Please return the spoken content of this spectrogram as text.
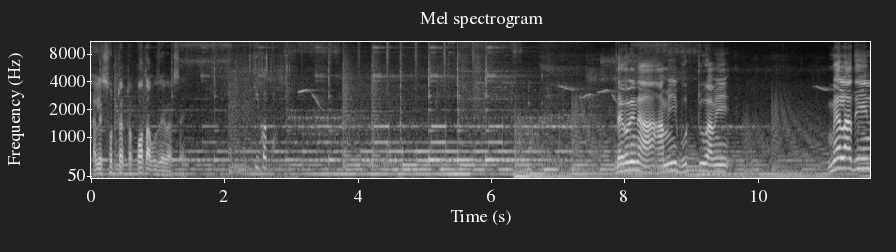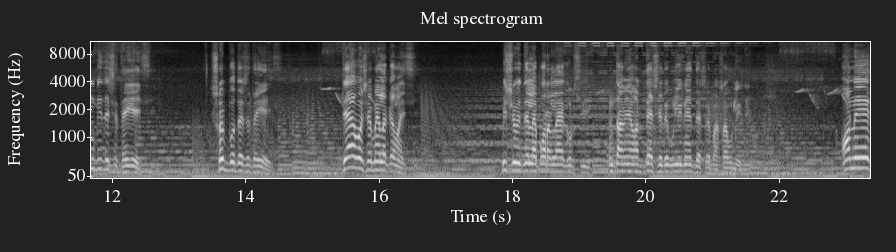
খালি ছোট্ট একটা কথা বুঝাইবার চাই। কি কথা? দেখো না আমি ভুট্টু আমি মেলা দিন বিদেশে থেকে আইছি। সভ্য দেশে থেকে আইছি। দেয়া বসে মেলা কামাইছি। বিশ্ববিদ্যালয়ে পড়ালেখা করছি কিন্তু আমি আমার দেশের বলি নাই দেশের ভাষা বলি নাই। অনেক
